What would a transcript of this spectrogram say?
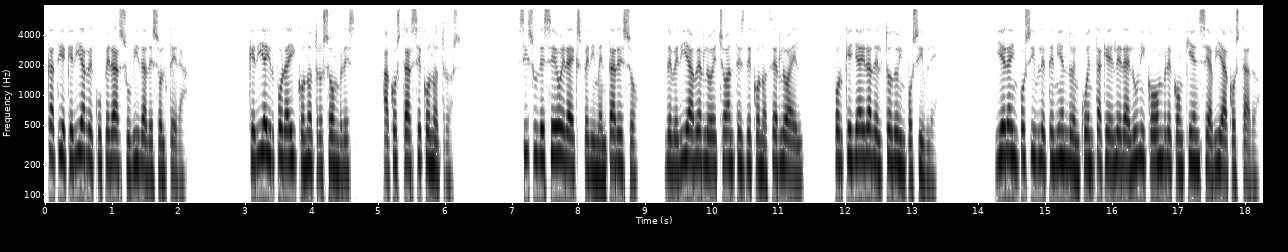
Katie quería recuperar su vida de soltera. Quería ir por ahí con otros hombres, acostarse con otros. Si su deseo era experimentar eso, debería haberlo hecho antes de conocerlo a él, porque ya era del todo imposible. Y era imposible teniendo en cuenta que él era el único hombre con quien se había acostado.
